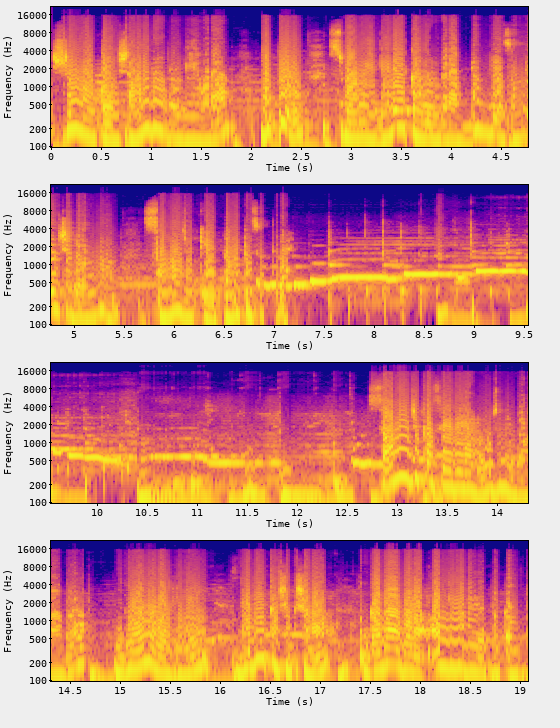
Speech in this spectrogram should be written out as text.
ಶ್ರೀಮಾತೆ ಶಾರದಾದೇವಿಯವರ ಮತ್ತು ಸ್ವಾಮಿ ವಿವೇಕಾನಂದರ ದಿವ್ಯ ಸಂದೇಶಗಳನ್ನು ಸಮಾಜಕ್ಕೆ ತಲುಪಿಸುತ್ತಿದೆ. ಸಾಮಾಜಿಕ ಸೇವೆಯ ಯೋಜನೆಗಳಾದ ಜ್ಞಾನವಾಹಿನಿ, ವಿವೇಕ ಶಿಕ್ಷಣ, ಗದಾಧರ ಅಭ್ಯುದಯ ಪ್ರಕಲ್ಪ,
